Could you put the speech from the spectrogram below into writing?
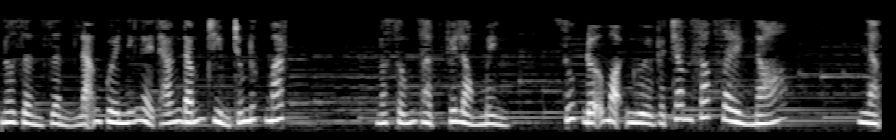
Nó dần dần lãng quên những ngày tháng đắm chìm trong nước mắt. Nó sống thật với lòng mình, giúp đỡ mọi người và chăm sóc gia đình nó. Lặng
